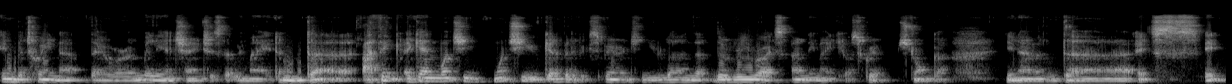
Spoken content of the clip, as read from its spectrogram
in between that, there were a million changes that we made, and uh, I think again, once you once you get a bit of experience and you learn that the rewrites only make your script stronger, you know, and uh, it's it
